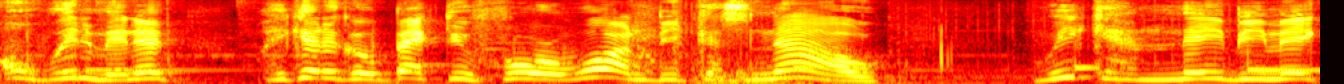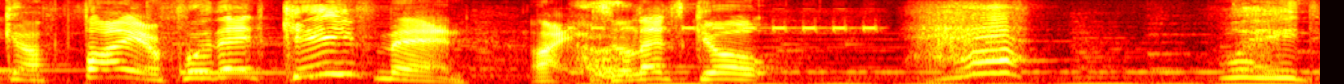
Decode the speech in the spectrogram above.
Oh, wait a minute. We gotta go back to floor one because now we can maybe make a fire for that caveman. All right, so let's go. Huh? Wait,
